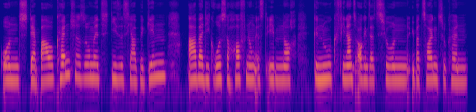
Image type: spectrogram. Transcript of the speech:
und der Bau könnte somit dieses Jahr beginnen, aber die große Hoffnung ist eben noch, genug Finanzorganisationen überzeugen zu können,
